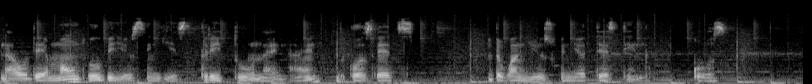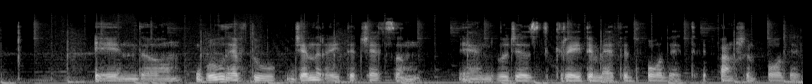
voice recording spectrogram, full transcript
Now the amount we'll be using is 3299 because that's the one used when you're testing course. And um, we'll have to generate a checksum and we'll just create a method for that, a function for that.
